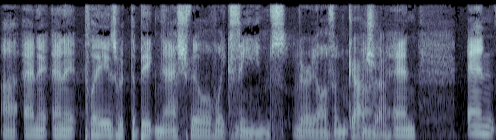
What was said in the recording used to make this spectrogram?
uh, and it and it plays with the big Nashville like themes very often. Gotcha. Uh, and and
